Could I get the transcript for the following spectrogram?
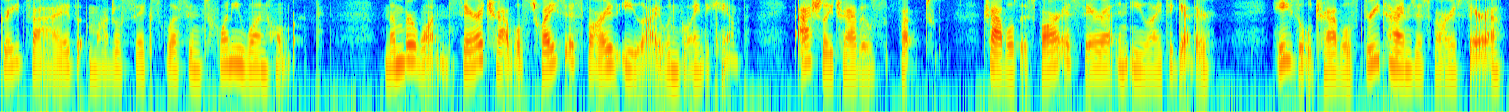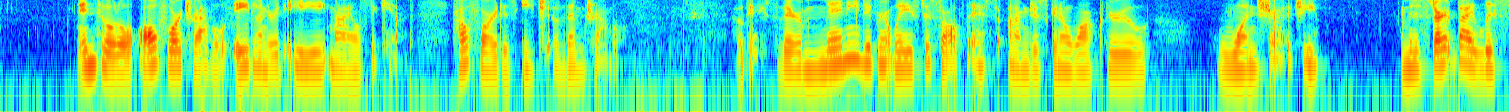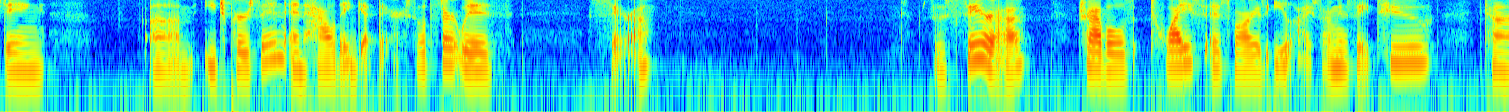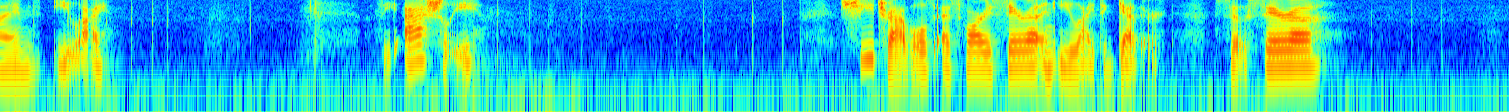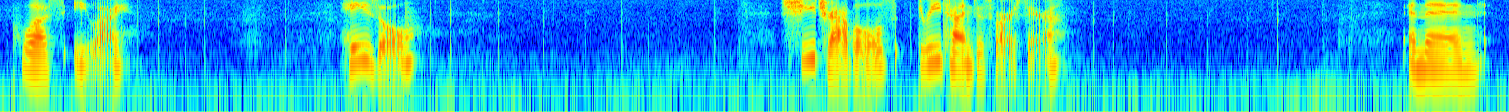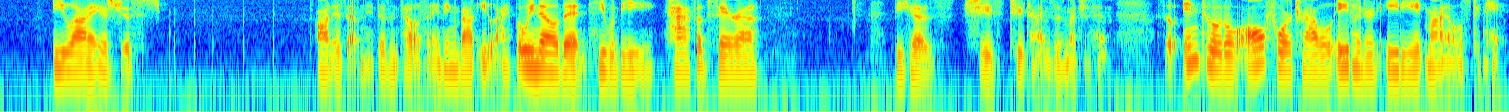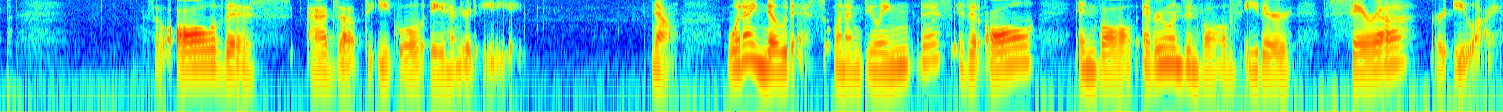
Grade 5, Module 6, Lesson 21 homework. Number 1. Sarah travels twice as far as Eli when going to camp. Ashley travels, travels as far as Sarah and Eli together. Hazel travels three times as far as Sarah. In total, all four travel 888 miles to camp. How far does each of them travel? Okay, so there are many different ways to solve this. I'm just going to walk through one strategy. I'm going to start by listing um, each person and how they get there. So let's start with Sarah. So Sarah travels twice as far as Eli. So I'm going to say two times Eli. Let's see, Ashley. She travels as far as Sarah and Eli together. So Sarah plus Eli. Hazel, she travels three times as far as Sarah. And then Eli is just on his own. It doesn't tell us anything about Eli, but we know that he would be half of Sarah because she's two times as much as him. So in total, all four travel 888 miles to camp. So all of this adds up to equal 888. Now, what I notice when I'm doing this is it all involve everyone's involves either Sarah or Eli.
